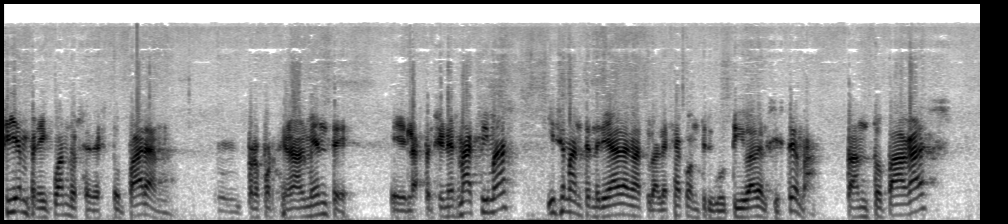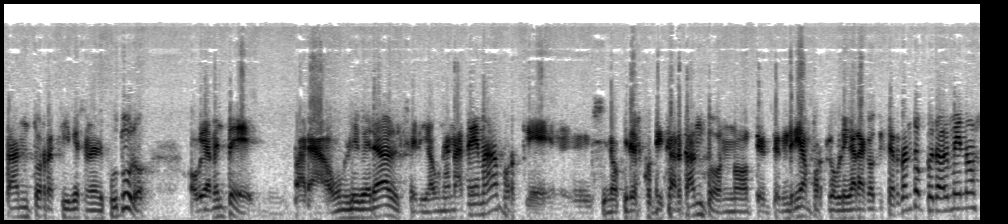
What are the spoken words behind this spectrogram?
siempre y cuando se destoparan mm, proporcionalmente eh, las pensiones máximas y se mantendría la naturaleza contributiva del sistema. Tanto pagas, tanto recibes en el futuro. Obviamente, para un liberal sería un anatema, porque eh, si no quieres cotizar tanto, no te tendrían por qué obligar a cotizar tanto, pero al menos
